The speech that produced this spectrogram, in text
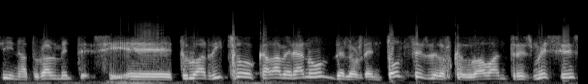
Sí, naturalmente. Sí, eh, tú lo has dicho, cada verano, de los de entonces, de los que duraban tres meses,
